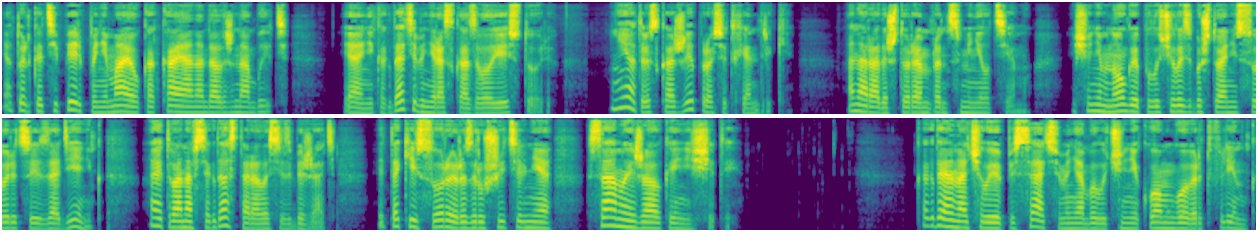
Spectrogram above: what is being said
Я только теперь понимаю, какая она должна быть. Я никогда тебе не рассказывал ее историю. Нет, расскажи, просит Хендрики. Она рада, что Рембрандт сменил тему. Еще немного, и получилось бы, что они ссорятся из-за денег, а этого она всегда старалась избежать, ведь такие ссоры разрушительнее самой жалкой нищеты. Когда я начал ее писать, у меня был учеником Говард Флинк,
